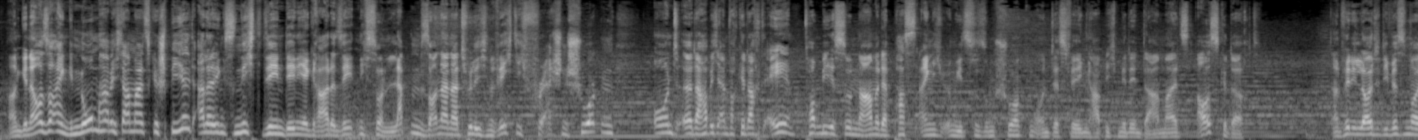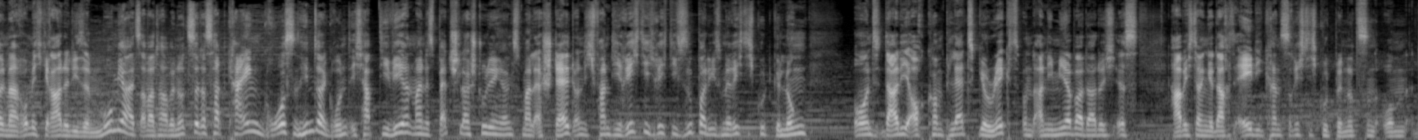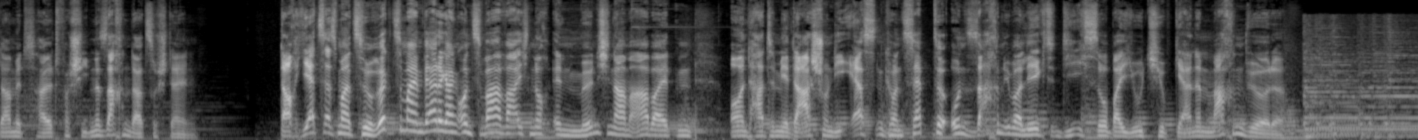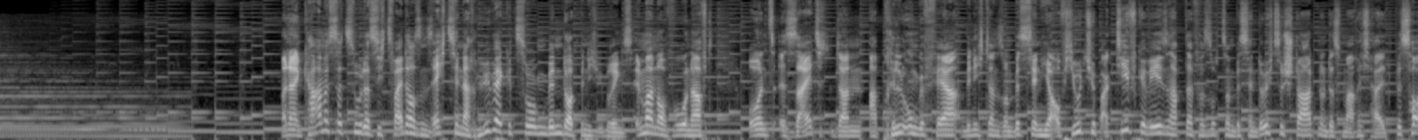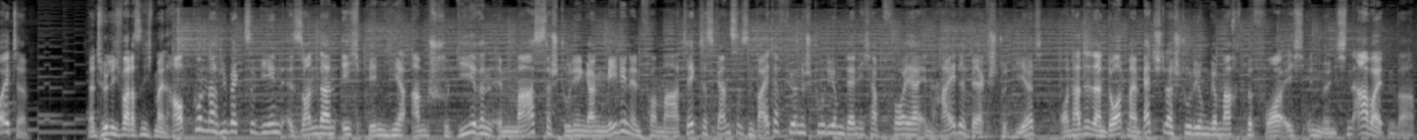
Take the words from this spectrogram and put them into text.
Und genauso ein Gnome habe ich damals gespielt, allerdings nicht den, den ihr gerade seht, nicht so ein Lappen, sondern natürlich einen richtig freshen Schurken. Und äh, da habe ich einfach gedacht, ey, Tombi ist so ein Name, der passt eigentlich irgendwie zu so einem Schurken und deswegen habe ich mir den damals ausgedacht. Und für die Leute, die wissen wollen, warum ich gerade diese Mumie als Avatar benutze, das hat keinen großen Hintergrund. Ich habe die während meines Bachelor-Studiengangs mal erstellt und ich fand die richtig, richtig super. Die ist mir richtig gut gelungen. Und da die auch komplett gerickt und animierbar dadurch ist, habe ich dann gedacht, ey, die kannst du richtig gut benutzen, um damit halt verschiedene Sachen darzustellen. Doch jetzt erstmal zurück zu meinem Werdegang. Und zwar war ich noch in München am Arbeiten und hatte mir da schon die ersten Konzepte und Sachen überlegt, die ich so bei YouTube gerne machen würde. Und dann kam es dazu, dass ich 2016 nach Lübeck gezogen bin. Dort bin ich übrigens immer noch wohnhaft. Und seit dann April ungefähr bin ich dann so ein bisschen hier auf YouTube aktiv gewesen, habe da versucht so ein bisschen durchzustarten und das mache ich halt bis heute. Natürlich war das nicht mein Hauptgrund, nach Lübeck zu gehen, sondern ich bin hier am Studieren im Masterstudiengang Medieninformatik. Das Ganze ist ein weiterführendes Studium, denn ich habe vorher in Heidelberg studiert und hatte dann dort mein Bachelorstudium gemacht, bevor ich in München arbeiten war.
